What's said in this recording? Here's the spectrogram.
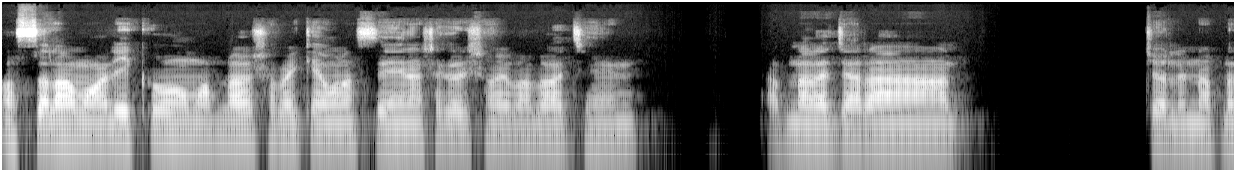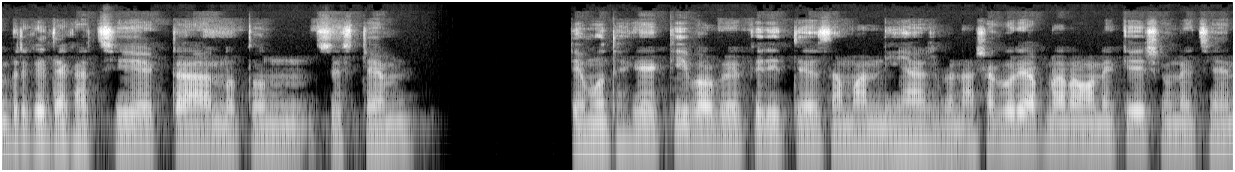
আসসালামু আলাইকুম। আপনারা সবাই কেমন আছেন? আশা করি সবাই ভালো আছেন। আপনারা যারা চলেন, আপনাদেরকে দেখাচ্ছি একটা নতুন সিস্টেম টেমো থেকে কীভাবে ফ্রিতে সামান নিয়ে আসবেন। আশা করি আপনারা অনেকেই শুনেছেন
